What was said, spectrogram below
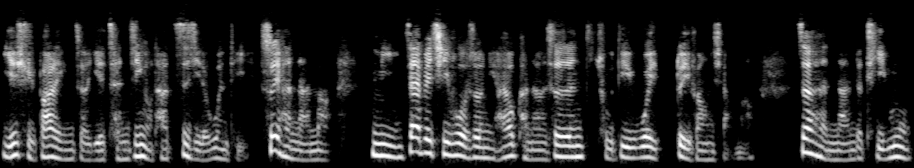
也许霸凌者也曾经有他自己的问题，所以很难嘛。你在被欺负的时候，你还有可能设身处地为对方想吗？这很难的题目。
